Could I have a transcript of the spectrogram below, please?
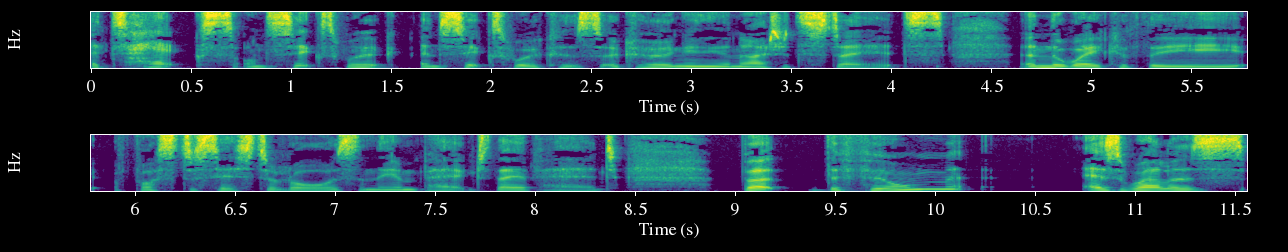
attacks on sex work and sex workers occurring in the United States in the wake of the FOSTA-SESTA laws and the impact they've had. But the film as well as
